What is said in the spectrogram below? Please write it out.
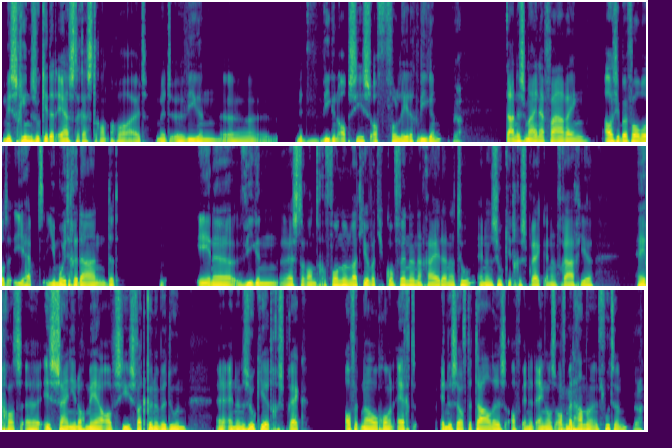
misschien zoek je dat eerste restaurant nog wel uit met uh, vegan, uh, met vegan opties of volledig vegan. Ja. Dan is mijn ervaring, als je bijvoorbeeld, je hebt je moeite gedaan dat ene vegan restaurant gevonden wat je, wat je kon vinden. Dan ga je daar naartoe en dan zoek je het gesprek en dan vraag je... Hey god, eh, is, zijn hier nog meer opties? Wat kunnen we doen? Eh, en dan zoek je het gesprek. Of het nou gewoon echt in dezelfde taal is, of in het Engels, of Mhm. met handen en voeten. Ja.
